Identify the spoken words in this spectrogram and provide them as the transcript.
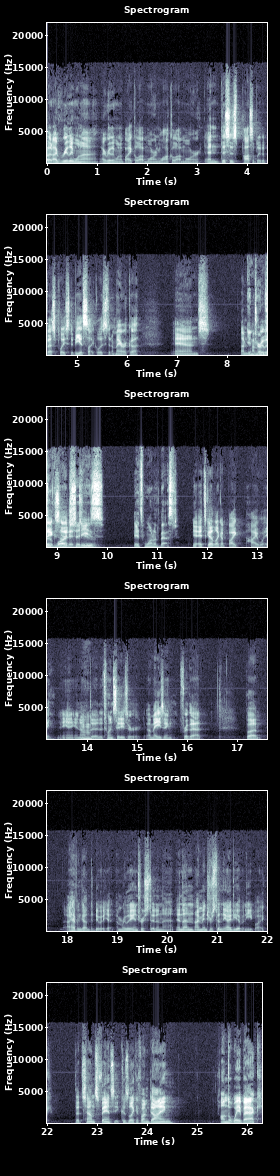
But I really want to. I really want to bike a lot more and walk a lot more. And this is possibly the best place to be a cyclist in America. And I'm, In I'm terms really of excited large to- cities, it's one of the best. yeah, it's got like a bike highway. You know, Mm-hmm. the the Twin Cities are amazing for that. But I haven't gotten to do it yet. I'm really interested in that. And then I'm interested in the idea of an e-bike. That sounds fancy because like if I'm dying on the way back,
